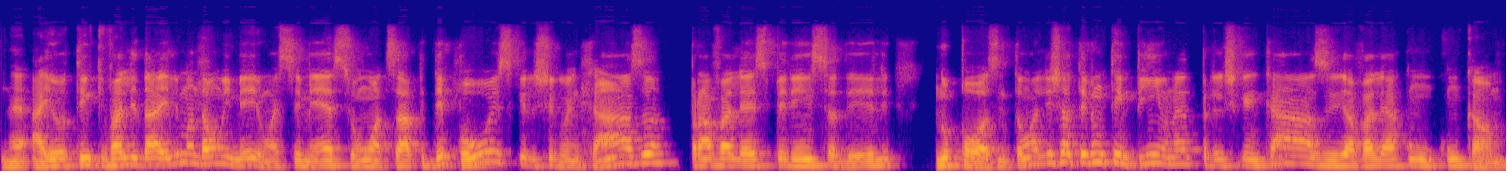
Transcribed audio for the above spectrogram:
né, aí eu tenho que validar ele, mandar um e-mail, um SMS ou um WhatsApp depois que ele chegou em casa para avaliar a experiência dele no pós. Então, ali já teve um tempinho né, para ele chegar em casa e avaliar com, com calma.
